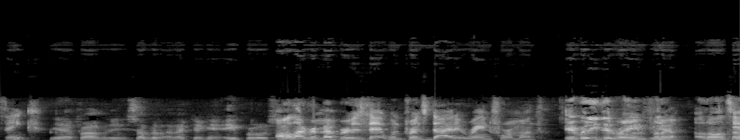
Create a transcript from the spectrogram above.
I think. yeah, probably something like like again April or something. All I remember is that when Prince died, it rained for a month. It really did rain for Yeah. like a long time.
